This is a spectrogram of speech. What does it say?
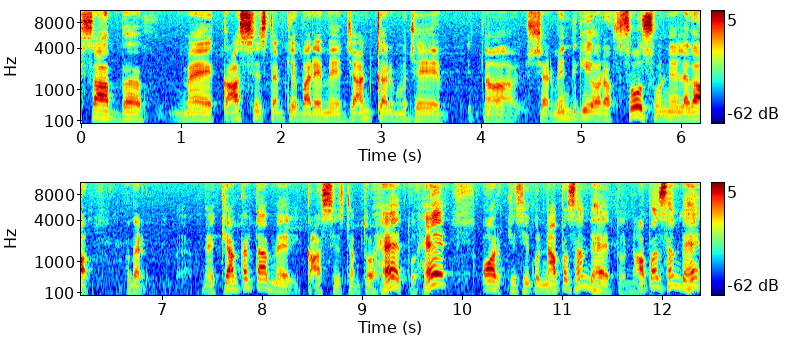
साहब, मैं कास्ट सिस्टम के बारे में जानकर मुझे इतना शर्मिंदगी और अफसोस होने लगा। मगर मैं क्या करता, मैं कास्ट सिस्टम तो है तो है, और किसी को नापसंद है तो नापसंद है।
